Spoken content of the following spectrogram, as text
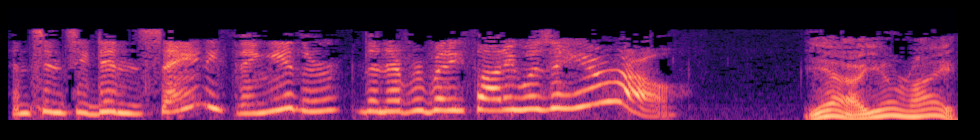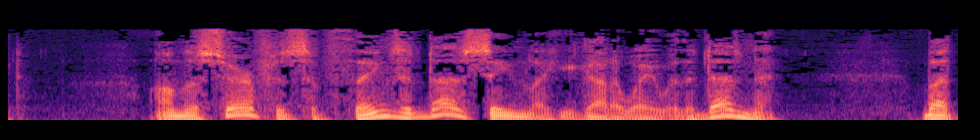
And since he didn't say anything either, then everybody thought he was a hero. Yeah, you're right. On the surface of things, it does seem like he got away with it, doesn't it? But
